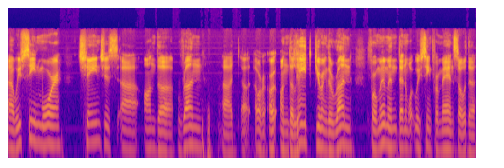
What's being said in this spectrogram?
uh, we've seen more changes uh, on the run uh, uh, or, or, on the lead during the run for women than what we've seen for men. So the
